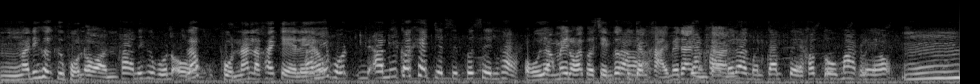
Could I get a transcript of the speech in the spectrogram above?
อืมอันนี้คือคือผลอ่อน ค่ะนี่คือผลออกแล้วผลนั้นราคาแก่แล้อันวนี้ผลอันนี้ก็แค่เจ็ดสิบเปอร์เซ็นต์ค่ะ โอ้ยังไม่ร้อยเปอร์เซ็นต์ก็คือค่ะ ยังขายไม่ได้เหยัมือนขายกัน ไม่ได้เหมือนกันแต่เขาโตมากแล้ว อืม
